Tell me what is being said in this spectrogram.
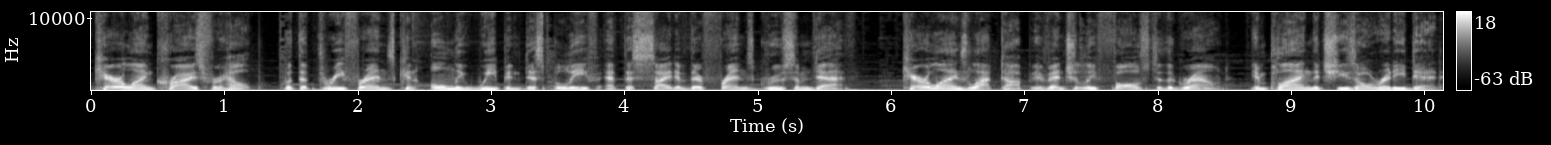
Caroline cries for help, but the three friends can only weep in disbelief at the sight of their friend's gruesome death. Caroline's laptop eventually falls to the ground, implying that she's already dead.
